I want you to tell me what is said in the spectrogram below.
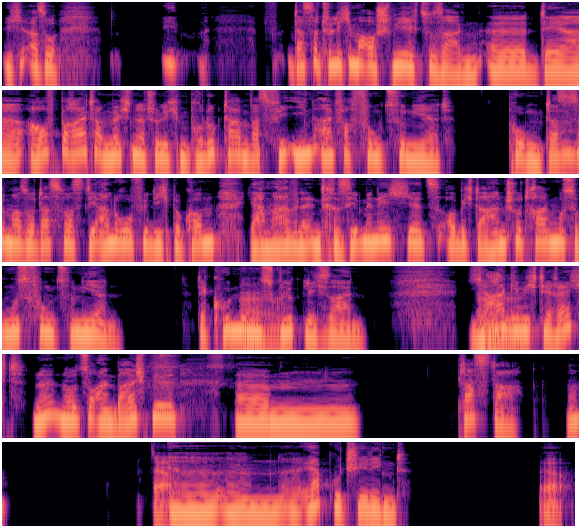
ich, also, das ist natürlich immer auch schwierig zu sagen. Äh, der Aufbereiter möchte natürlich ein Produkt haben, was für ihn einfach funktioniert. Punkt. Das ist immer so das, was die Anrufe, die ich bekomme. Ja, Marvin, interessiert mich nicht jetzt, ob ich da Handschuhe tragen muss. Er muss funktionieren. Der Kunde mhm. muss glücklich sein. Ja, mhm. gebe ich dir recht. Ne? Nur zu einem Beispiel. Ähm, Plaster. Ne? Ja. Äh, äh, erbgutschädigend. Ja.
